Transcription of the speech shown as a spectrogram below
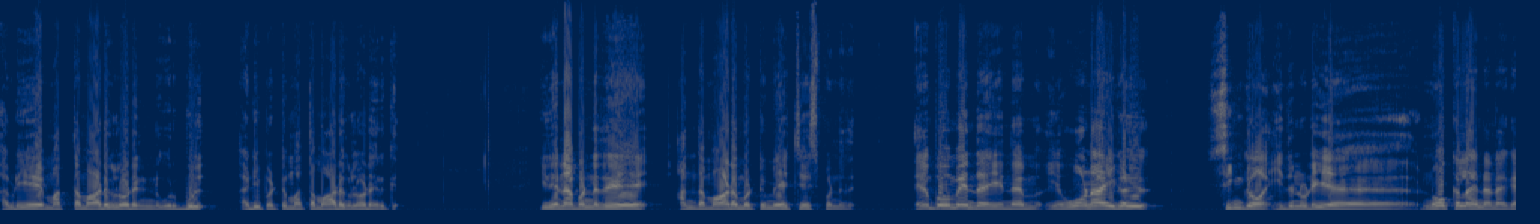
அப்படியே மற்ற மாடுகளோடு நின்று ஒரு புல் அடிபட்டு மற்ற மாடுகளோடு இருக்குது இது என்ன பண்ணுது? அந்த மாடை மட்டுமே சேஸ் பண்ணுது. எப்போவுமே இந்த இந்த ஓநாய்கள் சிங்கம் இதனுடைய நோக்கெல்லாம் என்னென்னாக்க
